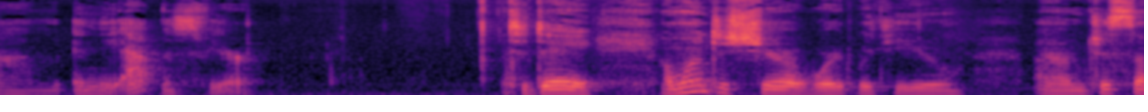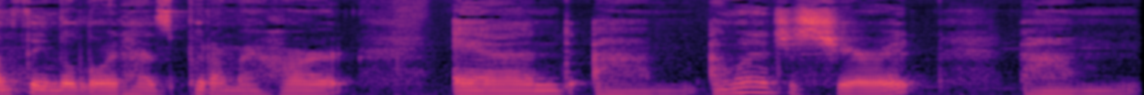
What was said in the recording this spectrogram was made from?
um, in the atmosphere. Today, I wanted to share a word with you, um, just something the Lord has put on my heart, and um, I want to just share it. Um,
